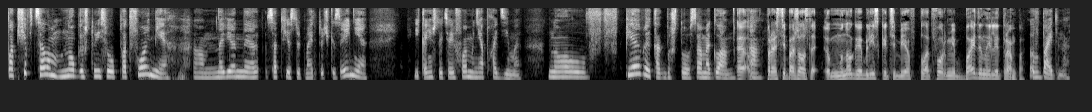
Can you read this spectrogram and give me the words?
вообще, в целом, многое, что есть в его платформе, наверное, соответствует моей точке зрения. И, конечно, эти реформы необходимы. Но первое, как бы, что самое главное... Э, а, Прости, пожалуйста, многое близко тебе в платформе Байдена или Трампа? в Байдена,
